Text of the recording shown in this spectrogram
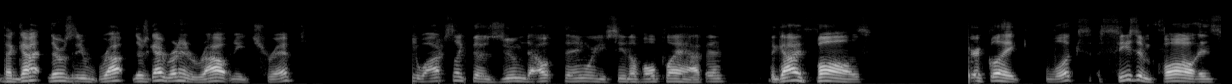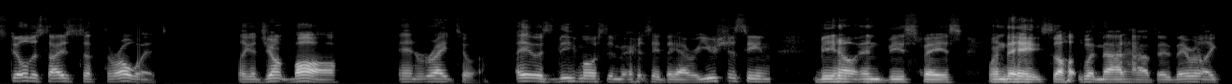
the guy there was a route there's a guy running a route and he tripped. You watch like the zoomed out thing where you see the whole play happen. The guy falls. Kirk like looks, sees him fall, and still decides to throw it like a jump ball and right to him. it was the most embarrassing thing ever. You should have seen Bino and B's face when they saw when that happened. They were like,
